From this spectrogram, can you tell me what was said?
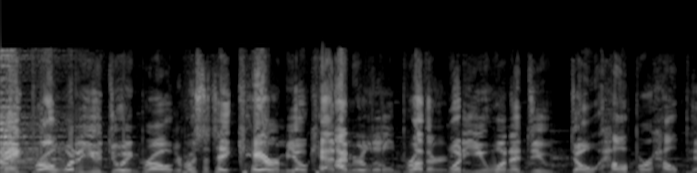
big bro, what are you doing, bro? You're supposed to take care of me, okay? I'm your little brother. What do you want to do? Don't help or help him?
